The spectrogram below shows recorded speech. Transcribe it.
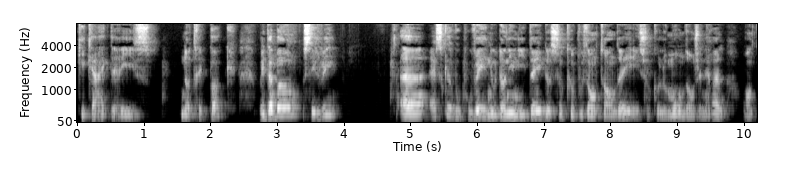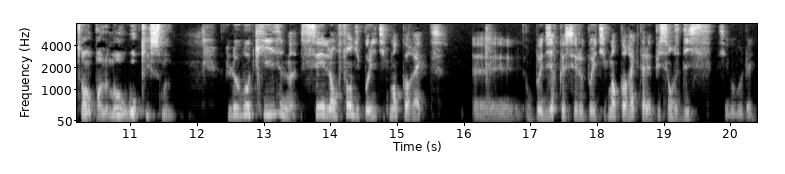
qui caractérise notre époque. Mais d'abord, Sylvie, euh, est-ce que vous pouvez nous donner une idée de ce que vous entendez et ce que le monde en général entend par le mot wokisme? Le wokisme, c'est l'enfant du politiquement correct. Euh, on peut dire que c'est le politiquement correct à la puissance 10, si vous voulez.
